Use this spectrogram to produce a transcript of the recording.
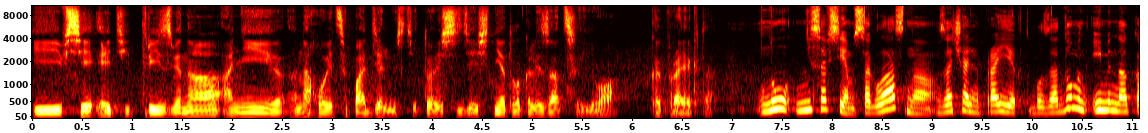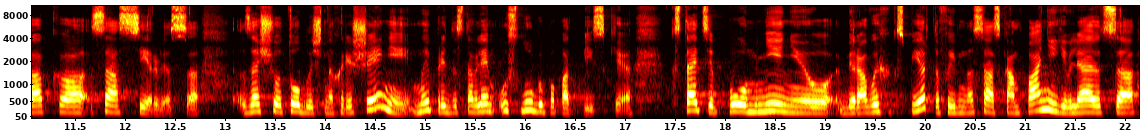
И все эти три звена, они находятся по отдельности. То есть здесь нет локализации его как проекта? Ну, не совсем согласна. Изначально проект был задуман именно как э, SaaS-сервис. За счет облачных решений мы предоставляем услугу по подписке. Кстати, по мнению мировых экспертов, именно SaaS-компании являются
